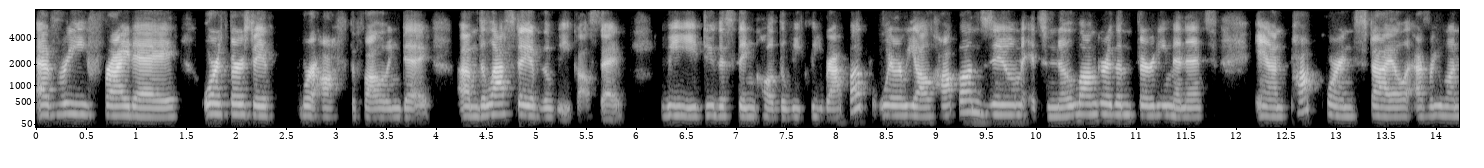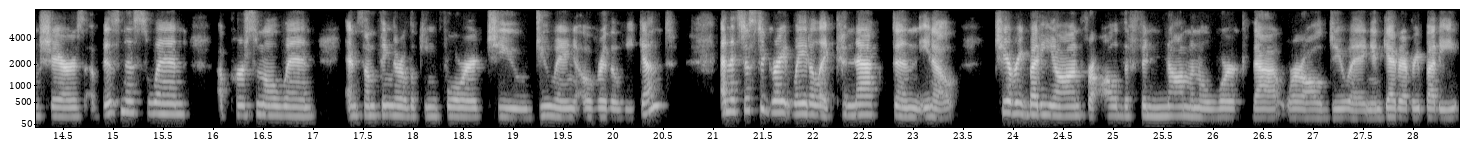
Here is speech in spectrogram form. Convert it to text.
Every Friday or Thursday, we're off the following day. Um, the last day of the week, I'll say, we do this thing called the weekly wrap up where we all hop on Zoom. It's no longer than 30 minutes and popcorn style, everyone shares a business win, a personal win, and something they're looking forward to doing over the weekend. And it's just a great way to like connect and, you know, cheer everybody on for all the phenomenal work that we're all doing and get everybody,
